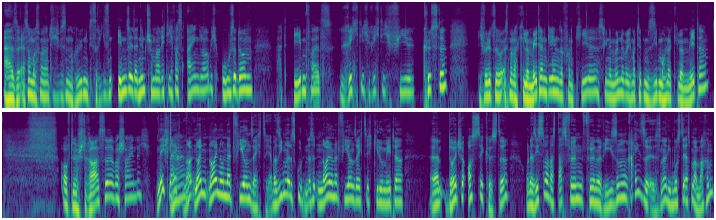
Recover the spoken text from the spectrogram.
Also, erstmal muss man natürlich wissen, Rügen, diese Rieseninsel, da nimmt schon mal richtig was ein, glaube ich. Usedom hat ebenfalls richtig, richtig viel Küste. Ich würde jetzt so erstmal nach Kilometern gehen, so von Kiel, Swinemünde würde ich mal tippen, 700 Kilometer. Auf der Straße wahrscheinlich. Nicht schlecht, Ja. Neun- neun- 964, aber 700 ist gut. Und das sind 964 Kilometer ähm, deutsche Ostseeküste. Und da siehst du mal, was das für, ein, für eine Riesenreise ist. Ne? Die musst du erst mal machen.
